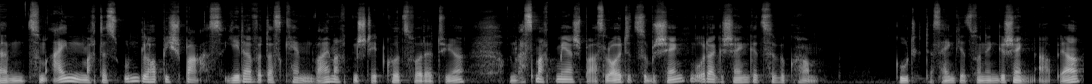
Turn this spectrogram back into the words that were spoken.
Ähm, zum einen macht das unglaublich Spaß. Jeder wird das kennen. Weihnachten steht kurz vor der Tür. Und was macht mehr Spaß? Leute zu beschenken oder Geschenke zu bekommen? Gut, das hängt jetzt von den Geschenken ab, ja.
